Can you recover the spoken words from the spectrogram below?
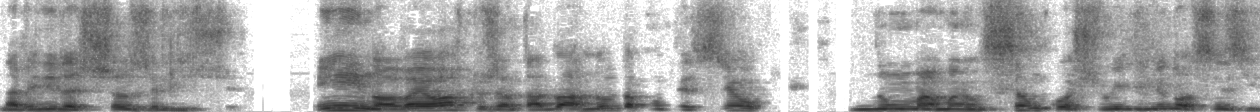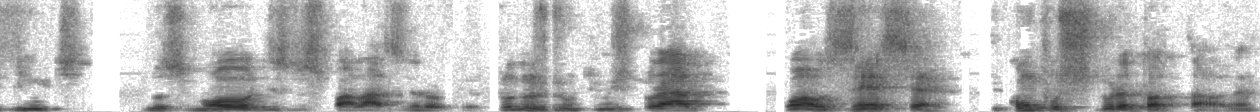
na Avenida Champs-Élysées. Em Nova York, o jantar do Arnoldo aconteceu numa mansão construída em 1920, nos moldes dos palácios europeus. Tudo junto, misturado, com ausência e compostura total. Né?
